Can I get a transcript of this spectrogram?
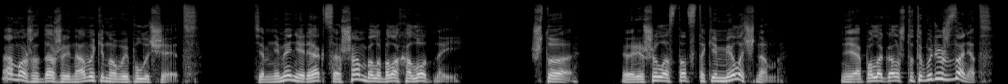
а может даже и навыки новые получает. Тем не менее, реакция Шамбала была холодной. «Что, решил остаться таким мелочным? Я полагал, что ты будешь занят.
